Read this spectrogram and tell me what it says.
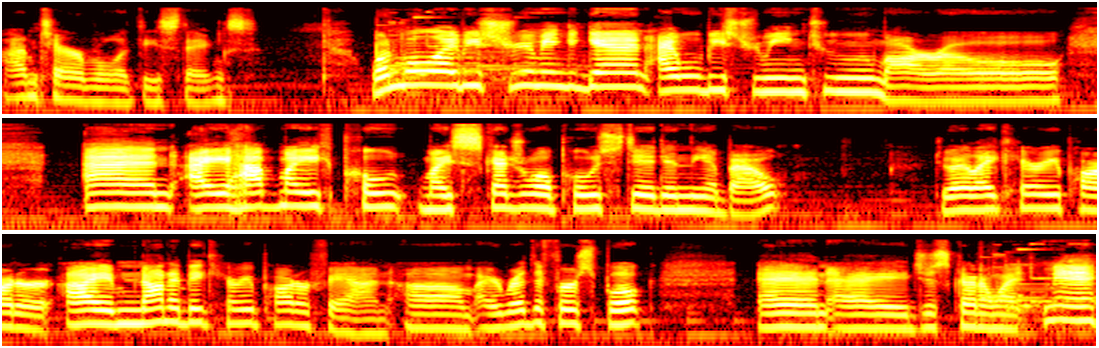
I'm terrible at these things. When will I be streaming again? I will be streaming tomorrow. And I have my my schedule posted in the about. Do I like Harry Potter? I'm not a big Harry Potter fan. Um, I read the first book and I just kind of went meh.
